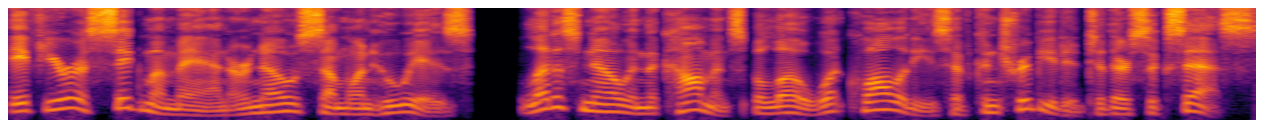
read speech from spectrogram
If you're a Sigma man or know someone who is, let us know in the comments below what qualities have contributed to their success.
